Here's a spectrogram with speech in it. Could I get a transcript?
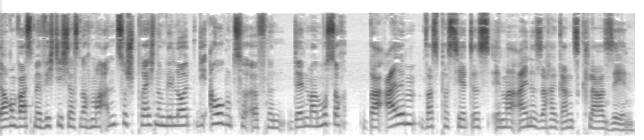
darum war es mir wichtig, das nochmal anzusprechen, um den Leuten die Augen zu öffnen. Denn man muss auch bei allem, was passiert ist, immer eine Sache ganz klar sehen.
